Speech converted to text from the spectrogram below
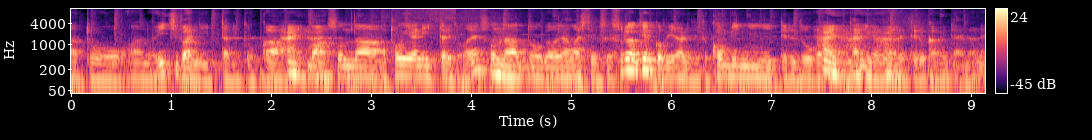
あとあの市場に行ったりとか、はいはい。まあそんな問屋に行ったりとかねそんな動画を流してるんですけどそれは結構見られててコンビニに行ってる動画で何が売られてるかみたいなね、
